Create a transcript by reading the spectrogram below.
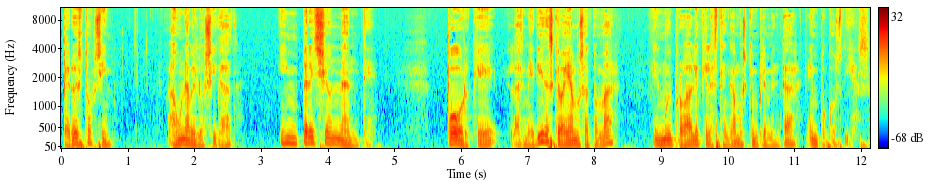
Pero esto sí, a una velocidad impresionante, porque las medidas que vayamos a tomar es muy probable que las tengamos que implementar en pocos días.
